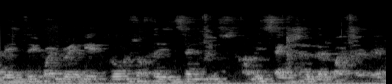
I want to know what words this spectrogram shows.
आणि three point twenty eight crores of the incentive आम्ही सँक्शन करपाक शकले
